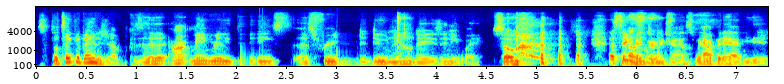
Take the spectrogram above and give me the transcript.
So take advantage of them because there aren't many really things that's free to do nowadays anyway. So let's take advantage of it, guys. We're happy to have you here.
